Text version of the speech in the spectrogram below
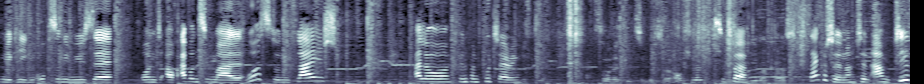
Wir kriegen Obst und Gemüse und auch ab und zu mal Wurst und Fleisch. Hallo, ich bin von Foodsharing. So, hier gibt es ein bisschen Aufschnitt. Super. Leberkas. Dankeschön, noch einen schönen Abend. Tschüss.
